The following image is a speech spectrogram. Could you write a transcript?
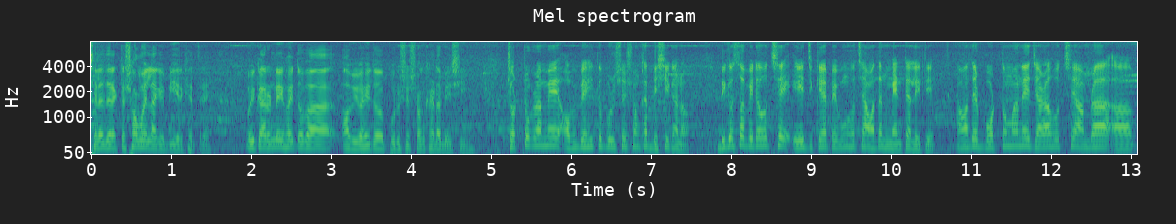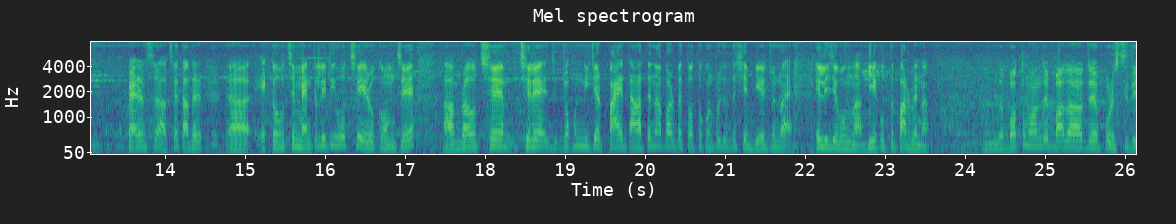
ছেলেদের একটা সময় লাগে বিয়ের ক্ষেত্রে। ওই কারণেই হয়তো বা অবিবাহিত পুরুষের সংখ্যাটা বেশি। চট্টগ্রামে অবিবাহিত পুরুষের সংখ্যা বেশি কেন? বিকজ অফ এটা হচ্ছে এজ গ্যাপ এবং হচ্ছে আমাদের মেন্টালিটি আমাদের বর্তমানে যারা হচ্ছে আমরা প্যারেন্টসরা আছে, তাদের একটা হচ্ছে মেন্টালিটি হচ্ছে এরকম যে আমরা হচ্ছে ছেলে যখন নিজের পায়ে দাঁড়াতে না পারবে ততক্ষণ পর্যন্ত সে বিয়ের জন্য এলিজেবল না, বিয়ে করতে পারবে না। বর্তমান যে বাজার, যে পরিস্থিতি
